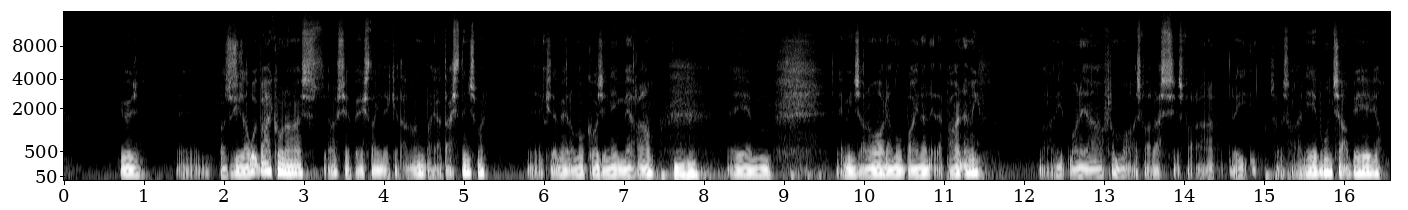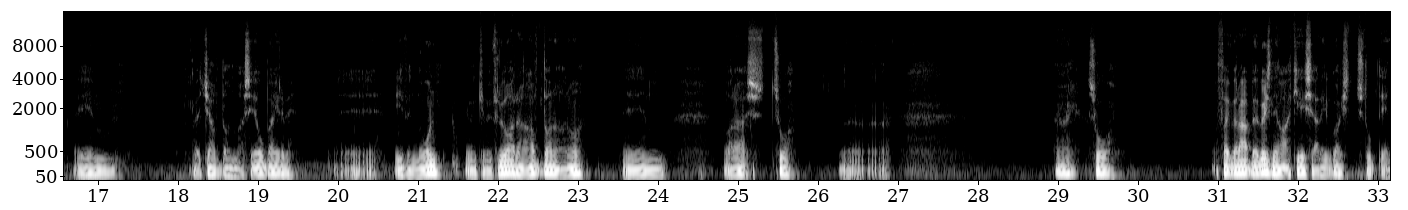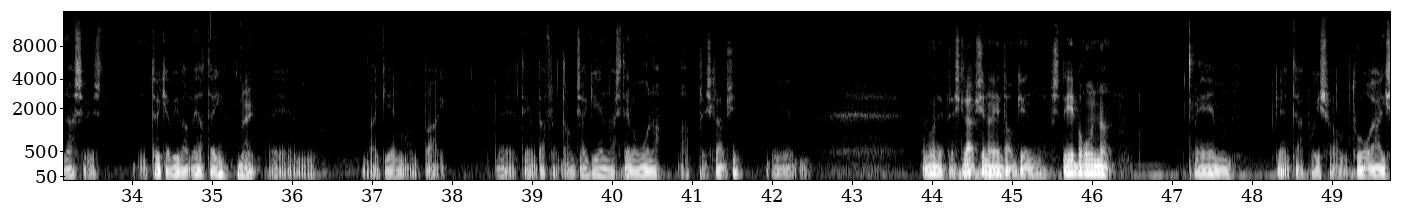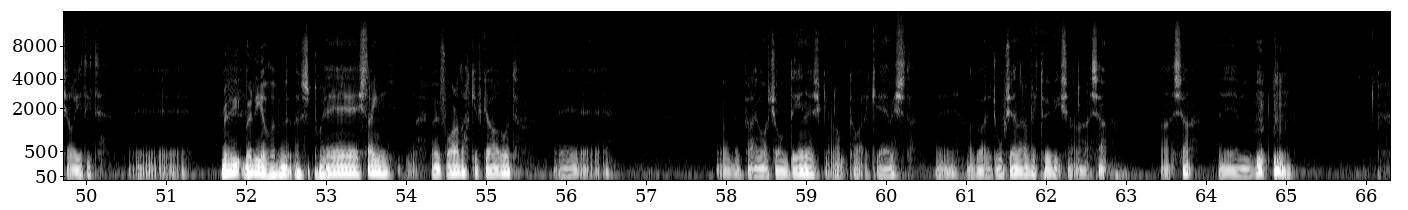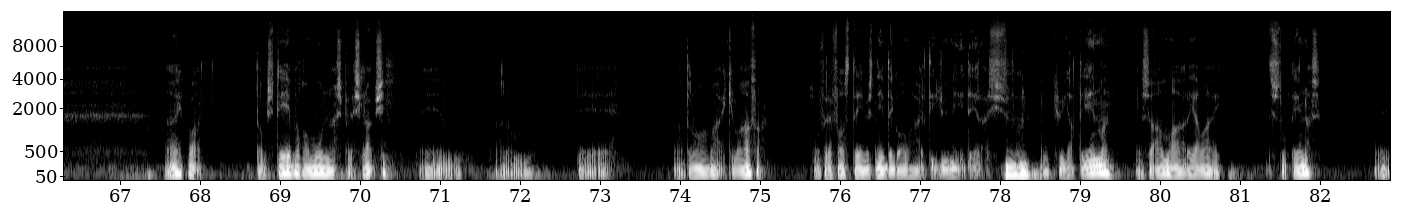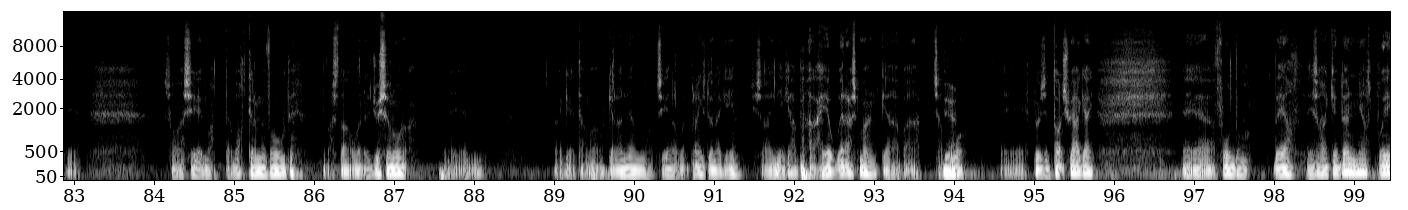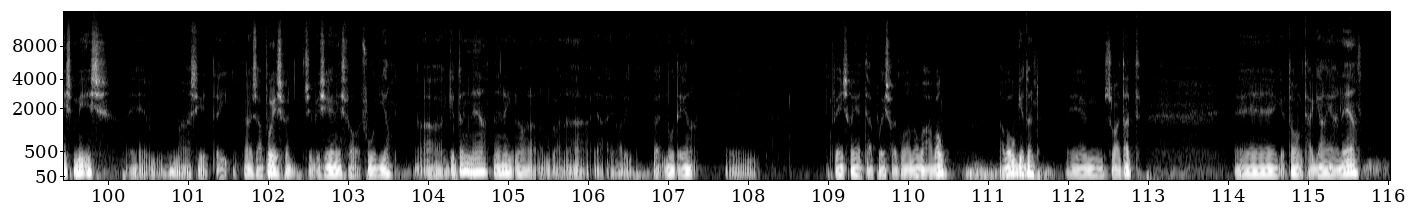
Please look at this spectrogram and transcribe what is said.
using. Um, but as I look back on it, that's, that's the best thing they could have done by a distance, man. Because it meant I'm not causing them more harm. Mm-hmm. Um, it means I know they're not buying into the pantomime. But I need money uh, from what, as for this, as for that, right? So it's like enabling sort of behaviour, um, which I've done myself, by the way. Uh, even knowing, even coming through that, I've done it, I know. Um, well, that's so. Uh, aye, so. I think with that, but it wasn't like a case of, right, I'm to stop doing this. It was, it took a wee bit more time. Right. Um, again, I'm back uh, taking different drugs again. This time I'm on a, a prescription. Um, and on the prescription, I end up getting stable on that. Um, getting to a place where I'm totally isolated. Uh, Where, are you- where are you living at this point? uh, staying Mount Florida, Kifgar Road. Uh, pretty much all I'm doing is getting up, go to the chemist. Uh, I go to the job centre every two weeks and that's it. That's it. Um, aye, but I'm stable, I'm on this prescription. Um, and I'm, uh, I don't know, I'm about to come off it. So for the first time, it's nobody going like, did you need to do this? Mhm. For, you're doing, man. So I'm like, right, I like to stop doing this. Uh, so I say, my, the worker I'm involved in, I start like reducing on it. Um, I get to I'll get in there and saying, look, Brian's doing it again. She said, I need to get a bit of help with this, man. Get a bit of support. Uh, put us in touch with a guy. Uh, I phoned him there. He's like, get down here, place, meet us. Um, I said, right. It's a place where should be this for like four years. Uh, down there, then right, no, and I'm going, ah, yeah, all right. But no doing it. Um, eventually get to a place where I go, no, but I will. I will get down. Um, so I did. Uh, get talking to a guy in there.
